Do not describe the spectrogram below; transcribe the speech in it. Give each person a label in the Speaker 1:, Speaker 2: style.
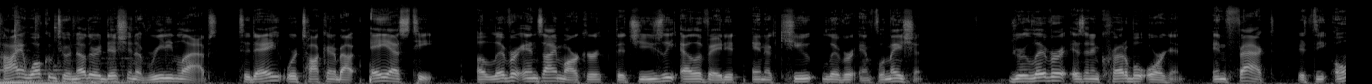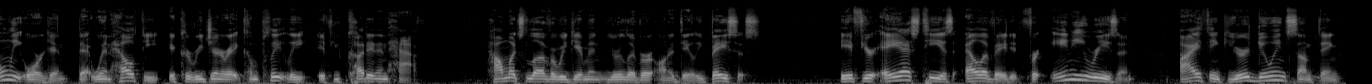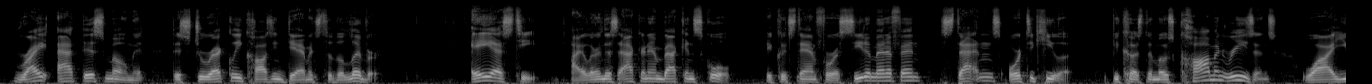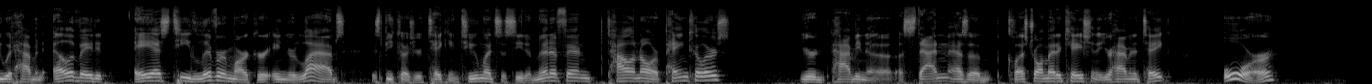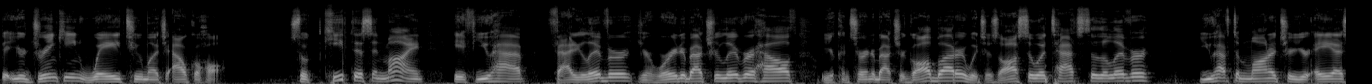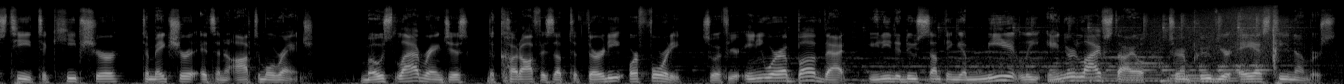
Speaker 1: Hi, and welcome to another edition of Reading Labs. Today, we're talking about AST, a liver enzyme marker that's usually elevated in acute liver inflammation. Your liver is an incredible organ. In fact, it's the only organ that, when healthy, it could regenerate completely if you cut it in half. How much love are we giving your liver on a daily basis? If your AST is elevated for any reason, I think you're doing something right at this moment that's directly causing damage to the liver. AST, I learned this acronym back in school. It could stand for acetaminophen, statins, or tequila, because the most common reasons why you would have an elevated AST liver marker in your labs is because you're taking too much acetaminophen, Tylenol, or painkillers, you're having a, a statin as a cholesterol medication that you're having to take, or that you're drinking way too much alcohol. So keep this in mind if you have fatty liver, you're worried about your liver health, you're concerned about your gallbladder, which is also attached to the liver, you have to monitor your AST to keep sure to make sure it's in an optimal range. Most lab ranges, the cutoff is up to 30 or 40. So if you're anywhere above that, you need to do something immediately in your lifestyle to improve your AST numbers.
